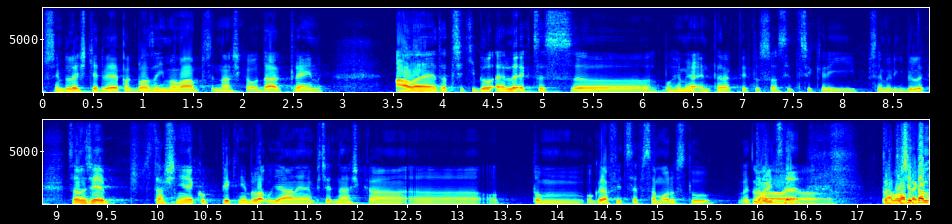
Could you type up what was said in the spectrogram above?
vlastně byly ještě dvě, pak byla zajímavá přednáška o Dark Train, ale ta třetí byl Early Access uh, Bohemia Interactive, to jsou asi tři, které se mi líbily. Samozřejmě strašně jako pěkně byla udělána přednáška uh, o tom, o grafice v samorostu ve trojce. No, jo. Byla Protože tam,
